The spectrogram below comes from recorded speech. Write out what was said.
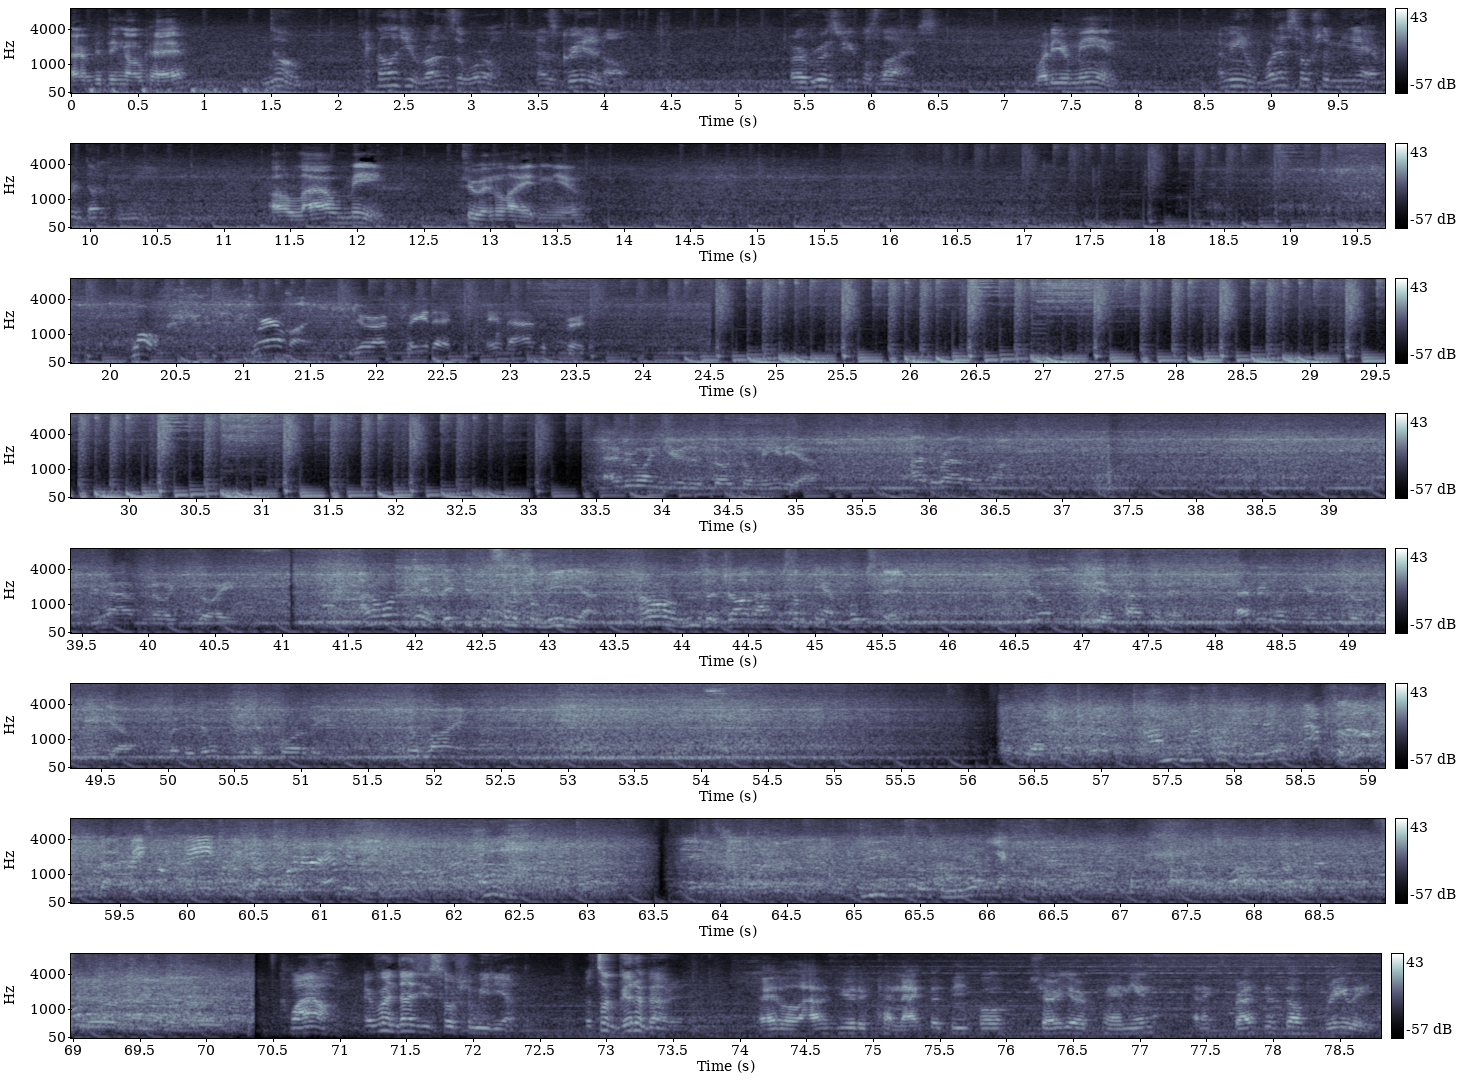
Everything okay? No. Technology runs the world. as great and all. But it ruins people's lives. What do you mean? I mean, what has social media ever done for me? Allow me to enlighten you. Whoa, where am I? You're at TradeX in Abbotsford. Uses social media. I'd rather not. You have no choice. I don't want to get addicted to social media. I don't want to lose a job after something I posted. You don't need to be a pessimist. Everyone Wow, everyone does use social media. What's so good about it? It allows you to connect with people, share your opinions, and express yourself freely.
